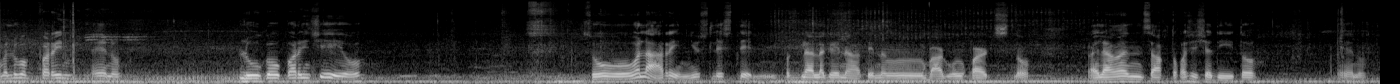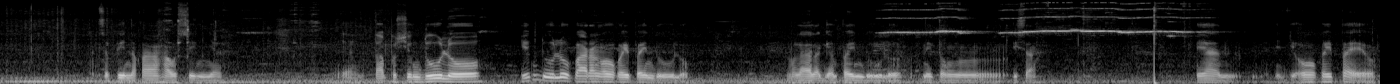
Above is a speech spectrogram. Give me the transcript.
maluwag pa rin. Ayan oh. Lugaw pa rin siya eh oh. So wala rin, useless din paglalagay natin ng bagong parts no. Kailangan sakto kasi siya dito. Ayan oh. Sa pinaka housing niya. Ayan. Tapos yung dulo, yung dulo parang okay pa yung dulo. Malalagyan pa yung dulo nitong isa. Ayan. Hindi okay pa eh. Oh.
